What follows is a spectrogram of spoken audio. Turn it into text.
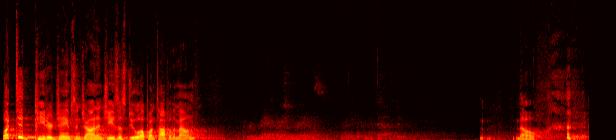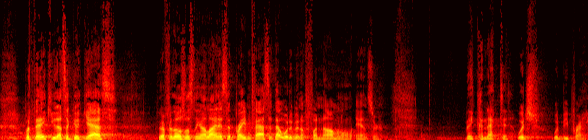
What did Peter, James, and John and Jesus do up on top of the mountain? No. but thank you. That's a good guess. For those listening online, I said prayed and fasted. That would have been a phenomenal answer. They connected, which would be praying.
